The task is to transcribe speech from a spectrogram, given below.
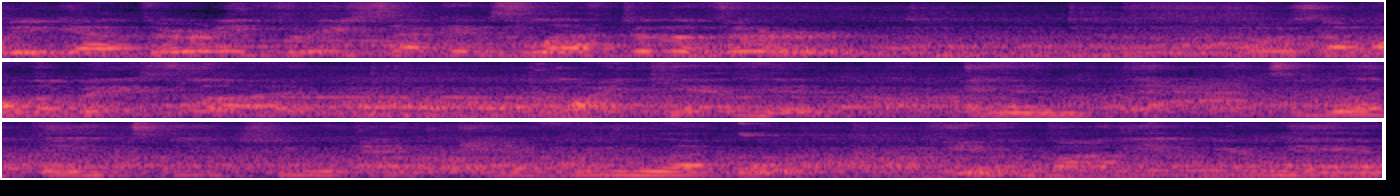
We got 33 seconds left in the third. Goes up on the baseline. White can't hit. And that's what they teach you at every level. Get a body on your man,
